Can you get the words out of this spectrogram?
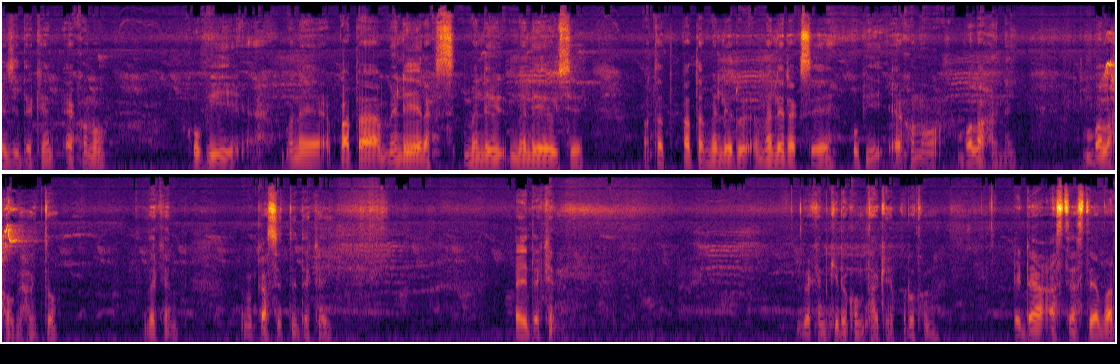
এই যে দেখেন, এখনও কপি মানে পাতা মেলে রাখছে, মেলে মেলে হয়েছে অর্থাৎ পাতা মেলে মেলে রাখছে কপি, এখনও বলা হয় নাই। বলা হবে হয়তো। দেখেন, আমি কাছেতে দেখাই। এই দেখেন দেখেন কীরকম থাকে প্রথম। এটা আস্তে আস্তে আবার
